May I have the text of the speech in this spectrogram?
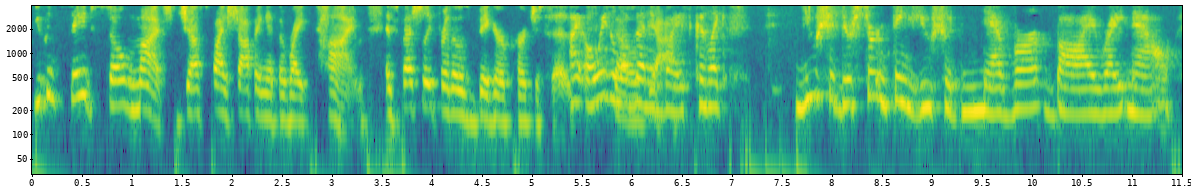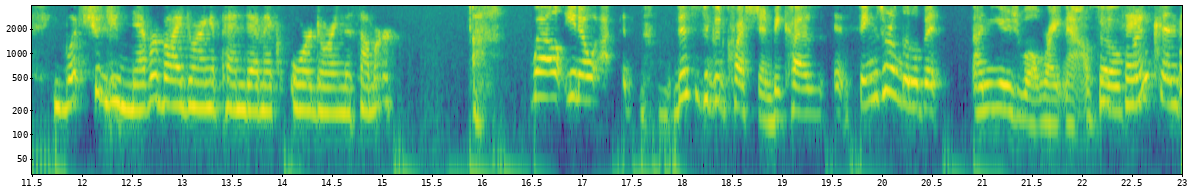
you can save so much just by shopping at the right time, especially for those bigger purchases. I always So, love that yeah. advice because, like, you should. There's certain things you should never buy right now. What should you never buy during a pandemic or during the summer? Well, you know, I- this is a good question because things are a little bit unusual right now. So, for instance,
